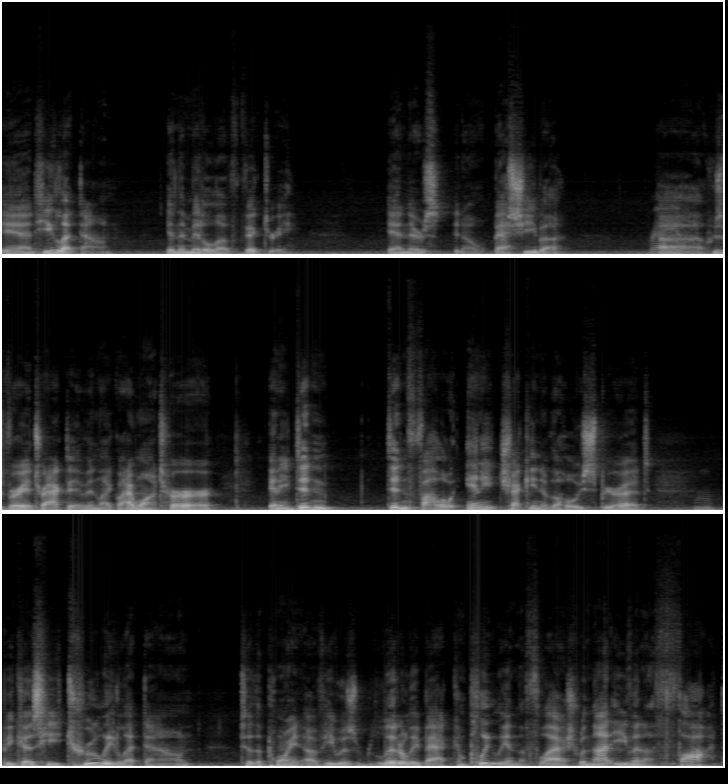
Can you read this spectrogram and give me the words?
And he let down in the middle of victory. And there's, you know, Bathsheba, Right. uh, who's very attractive and like I want her, and he didn't didn't follow any checking of the Holy Spirit because he truly let down to the point of he was literally back completely in the flesh with not even a thought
